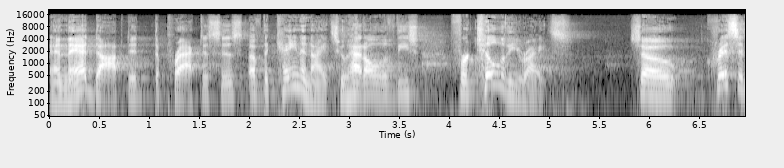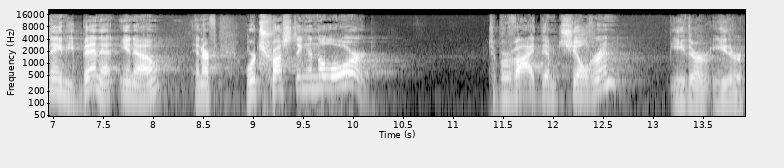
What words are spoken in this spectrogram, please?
And they adopted the practices of the Canaanites, who had all of these fertility rites. So, Chris and Amy Bennett, you know, and our, we're trusting in the Lord to provide them children, either, either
